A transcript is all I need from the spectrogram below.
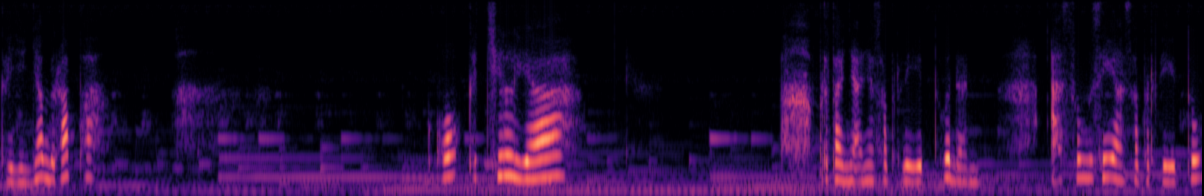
gajinya berapa? Oh, kecil ya. Pertanyaannya seperti itu dan asumsi yang seperti itu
